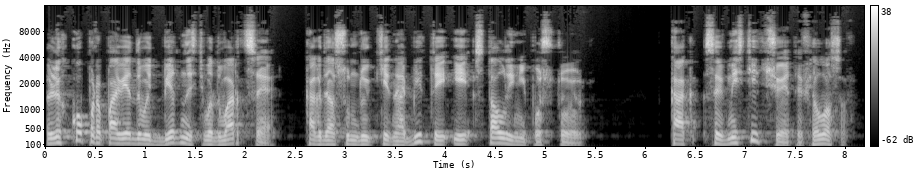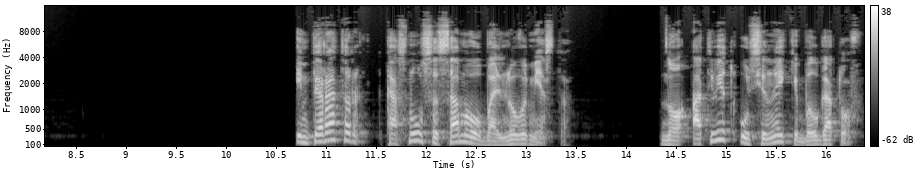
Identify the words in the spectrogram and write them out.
Легко проповедовать бедность во дворце, когда сундуки набиты и столы не пустуют. Как совместить все это, философ? Император коснулся самого больного места. Но ответ у Синеки был готов.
